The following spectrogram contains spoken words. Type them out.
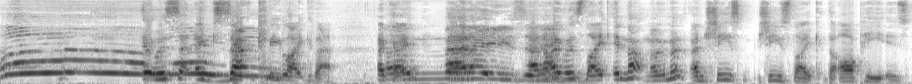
Oh. it was exactly like that. Okay, amazing. And, and, I was like, in that moment, and she's she's like, the RP is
